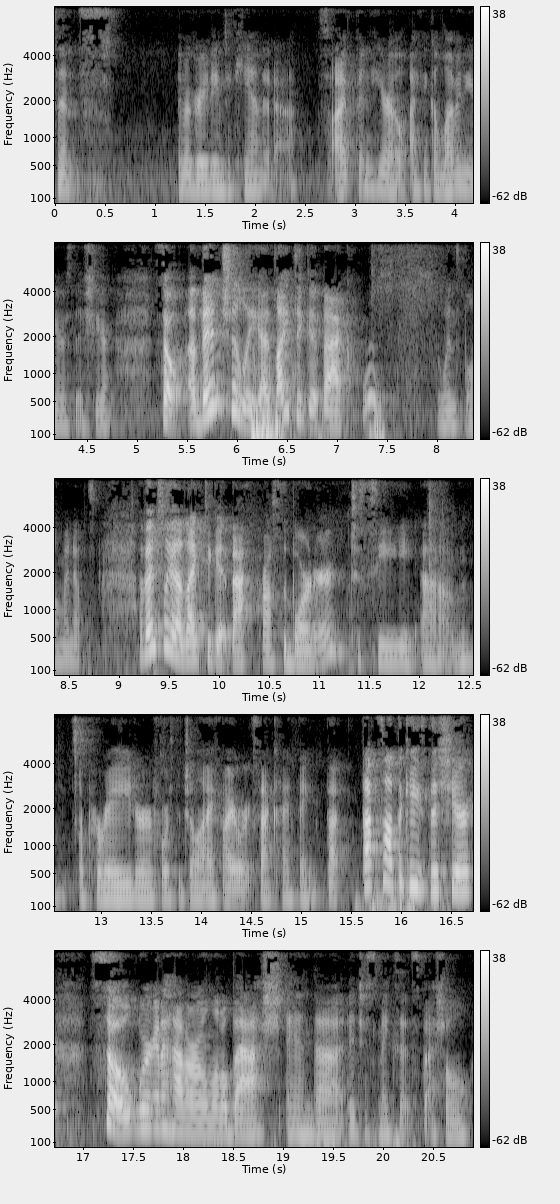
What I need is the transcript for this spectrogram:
since immigrating to Canada. So I've been here, I think 11 years this year. So eventually I'd like to get back, the wind's blowing my notes. Eventually I'd like to get back across the border to see um, a parade or 4th of July fireworks, that kind of thing. But that's not the case this year. So we're gonna have our own little bash and uh, it just makes it special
